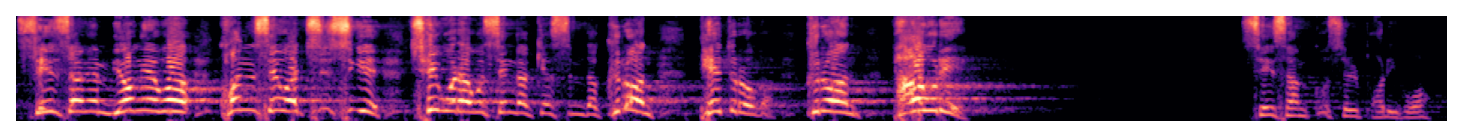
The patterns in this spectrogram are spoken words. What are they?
세상의 명예와 권세와 지식이 최고라고 생각했습니다. 그런 베드로가, 그런 바울이 세상 것을 버리고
